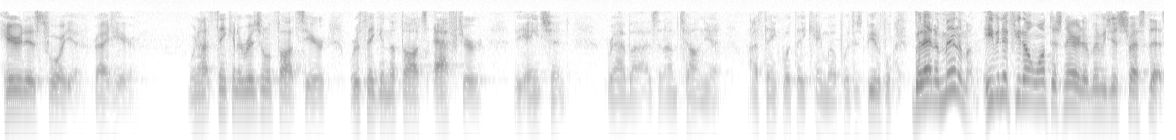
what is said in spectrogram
here it is for you, right here. We're not thinking original thoughts here. We're thinking the thoughts after the ancient rabbis. And I'm telling you, I think what they came up with is beautiful. But at a minimum, even if you don't want this narrative, let me just stress this.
